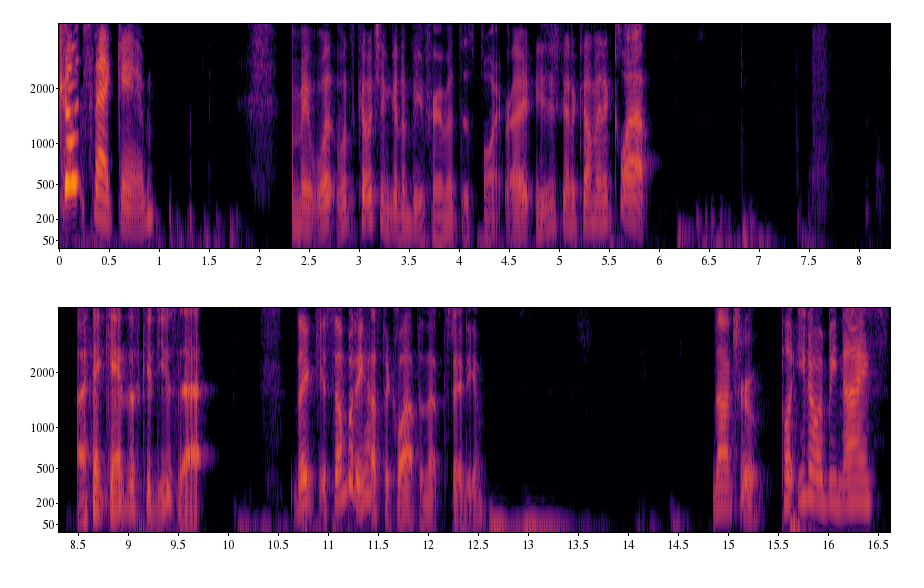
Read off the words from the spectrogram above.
coach that game. I mean, what what's coaching going to be for him at this point, right? He's just going to come in and clap. I think Kansas could use that. They somebody has to clap in that stadium. Not true, but you know it'd be nice.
